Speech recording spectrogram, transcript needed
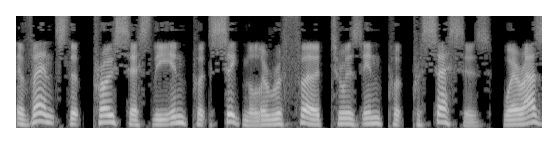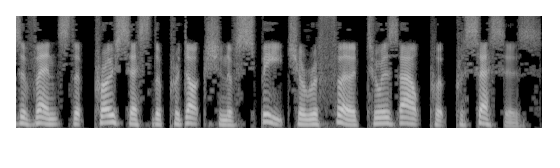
Events that process the input signal are referred to as input processes, whereas events that process the production of speech are referred to as output processes.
